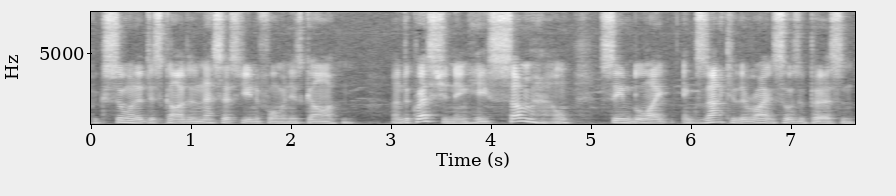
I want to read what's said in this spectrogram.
because someone had discarded an SS uniform in his garden. Under questioning, he somehow seemed like exactly the right sort of person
